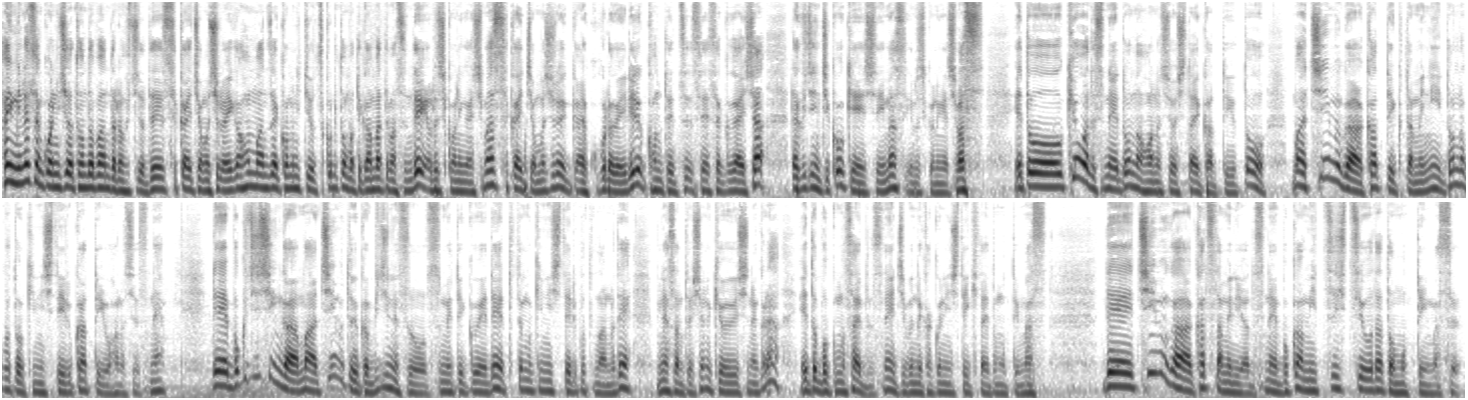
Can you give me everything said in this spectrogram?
はい、皆さんこんにちは。トンドパンダの藤田です。世界一面白い映画本漫才コミュニティを作ろうと思って頑張ってますんで、よろしくお願いします。世界一面白い心が入れるコンテンツ制作会社、楽人塾を経営しています。よろしくお願いします。えっと、今日はですね、どんなお話をしたいかっていうと、まあ、チームが勝っていくためにどんなことを気にしているかっていうお話ですね。で、僕自身が、まあ、チームというかビジネスを進めていく上でとても気にしていることなので、皆さんと一緒に共有しながら、えっと、僕も再度ですね、自分で確認していきたいと思っています。で、チームが勝つためにはですね、僕は3つ必要だと思っています。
